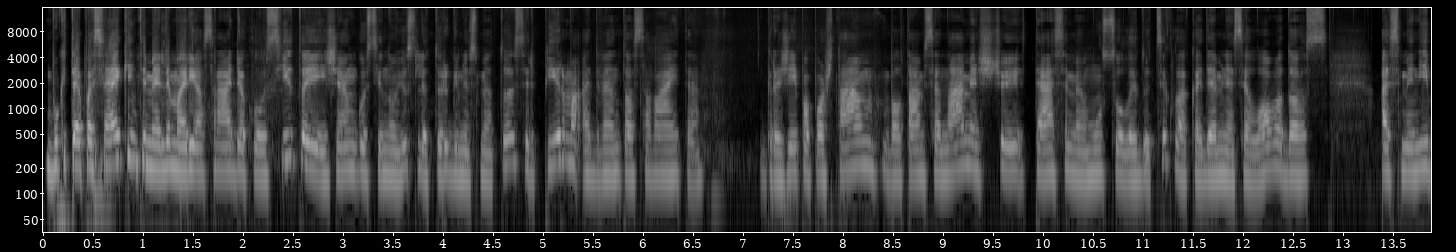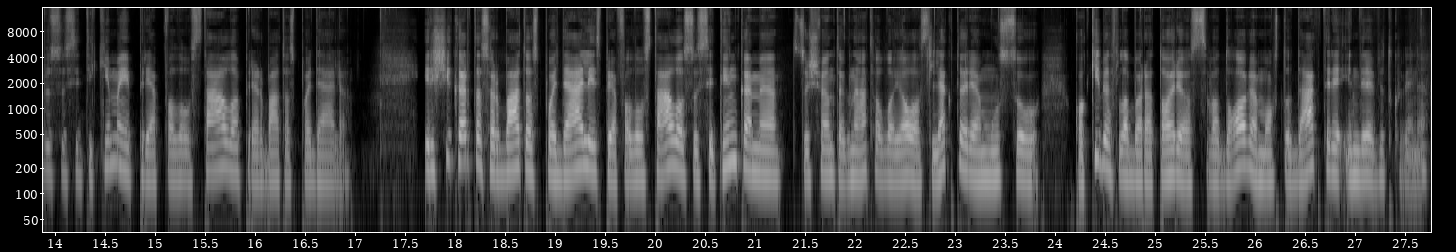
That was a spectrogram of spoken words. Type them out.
Būkite pasveikinti, mėly Marijos radio klausytojai, įžengus į naujus liturginius metus ir pirmą Advento savaitę. Gražiai papuoštam Baltam senameščiui tęsime mūsų laidų ciklą Akademinėse Lovados asmenybių susitikimai prie apvalaus stalo, prie arbatos podelio. Ir šį kartą su arbatos podeliais prie apvalaus stalo susitinkame su Švento Ignato Lojolos lektorė, mūsų kokybės laboratorijos vadovė, mokslo daktarė Indrė Vitkuvienė.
